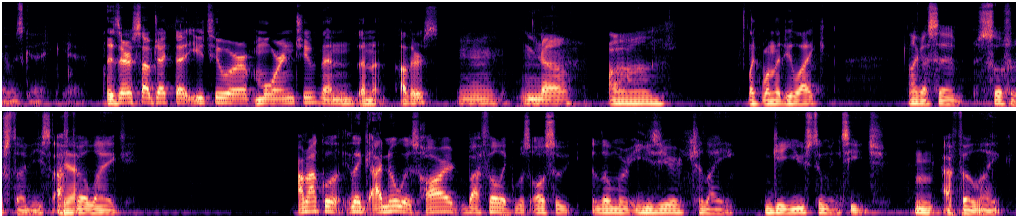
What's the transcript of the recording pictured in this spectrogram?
It was good. Yeah. Is there a subject that you two are more into than than others? Mm, no. Um, Like one that you like? like I said, social studies. I Yeah. felt like I'm not going like I know it's hard, but I felt like it was also a little more easier to like get used to and teach. Hmm. I felt like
